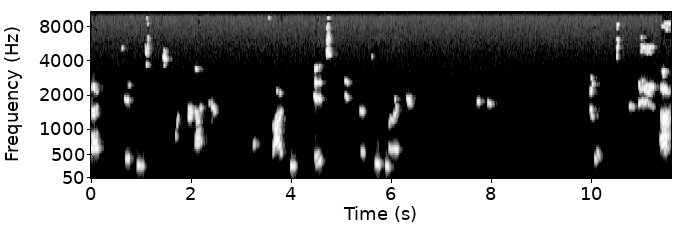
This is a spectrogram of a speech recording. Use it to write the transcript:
back kids support her not here. Five kids and uh, two of them are right here. Uh,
